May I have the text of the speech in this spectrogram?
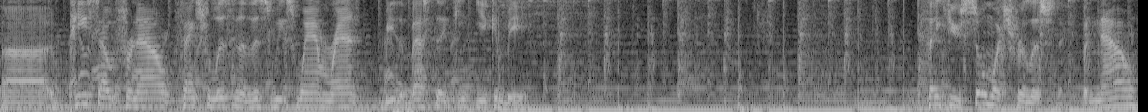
Uh, peace out for now. Thanks for listening to this week's Wham Rant. Be the best that you can be. Thank you so much for listening, but now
